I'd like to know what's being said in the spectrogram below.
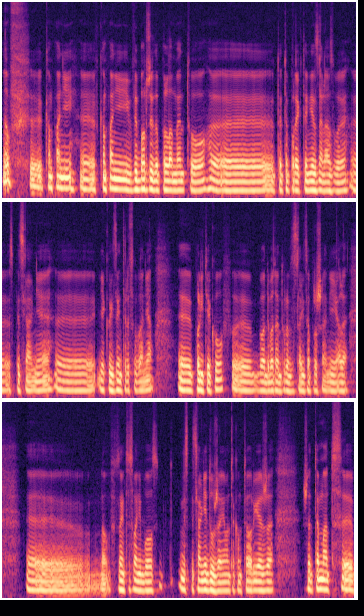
No, w, e, kampanii, e, w kampanii wyborczej do parlamentu e, te, te projekty nie znalazły specjalnie jakiegoś zainteresowania polityków. Była debata, na którą zostali zaproszeni, ale no, zainteresowanie było niespecjalnie duże. Ja mam taką teorię, że że temat y,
